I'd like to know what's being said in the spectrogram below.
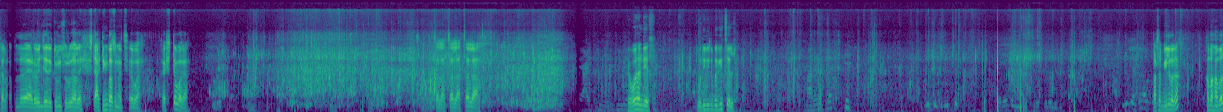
चला आपलं ॲडव्हेंचर इथून सुरू झालं आहे स्टार्टिंगपासूनच बघा कष्ट बघा. चला चला चला. हे हो संदेश. पुरी बिरी बघित चल असं बिल बघा. हा बघ हा बघ.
